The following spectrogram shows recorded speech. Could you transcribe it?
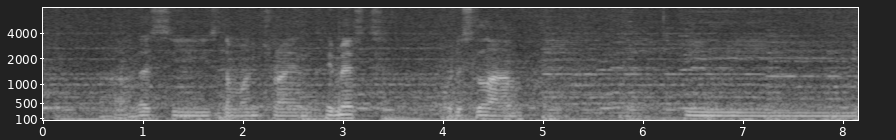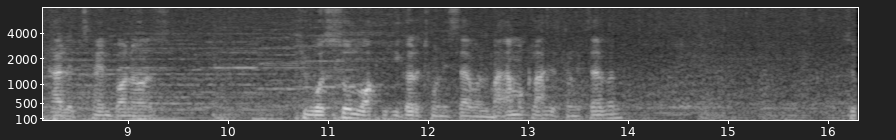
Uh, let's see. Someone trying. He missed with a slam. He had a 10 bonus. He was so lucky he got a 27. My armor class is 27. So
